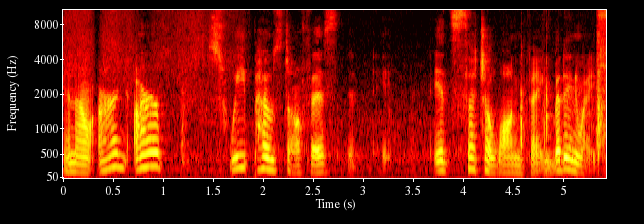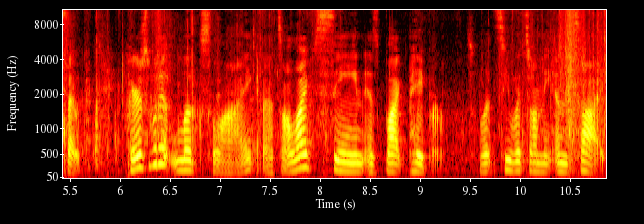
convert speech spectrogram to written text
you know our, our sweet post office it, it's such a long thing but anyway so here's what it looks like. That's all I've seen is black paper. Let's see what's on the inside.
